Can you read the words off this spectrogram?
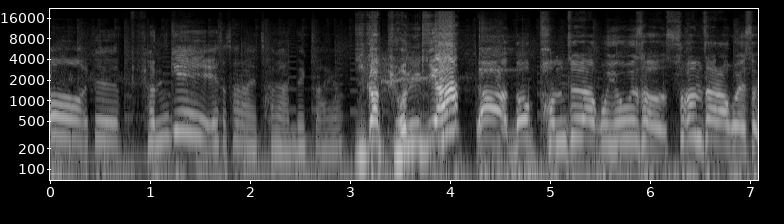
어, 그 변기에서 차라리 자면 안 될까요? 네가 변기야? 야, 너 범죄라고 여기서 수감자라고 해서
